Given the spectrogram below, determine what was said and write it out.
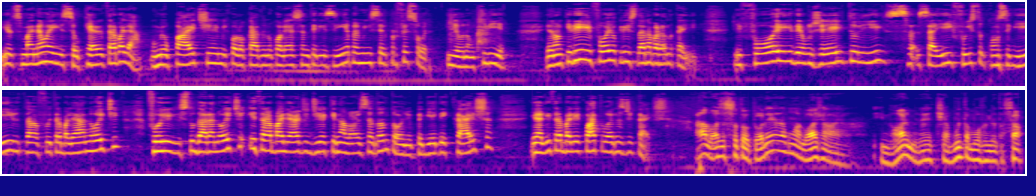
E eu disse, mas não é isso, eu quero trabalhar. O meu pai tinha me colocado no Colégio Santa Teresinha para mim ser professora. E eu não queria. Eu não queria e foi, eu queria estudar na Barão do Caí. E foi, deu um jeito e saí, fui, consegui, tá, fui trabalhar à noite, fui estudar à noite e trabalhar de dia aqui na loja de Santo Antônio. Peguei de caixa e ali trabalhei quatro anos de caixa. A loja de Santo Antônio era uma loja enorme, né? Tinha muita movimentação.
